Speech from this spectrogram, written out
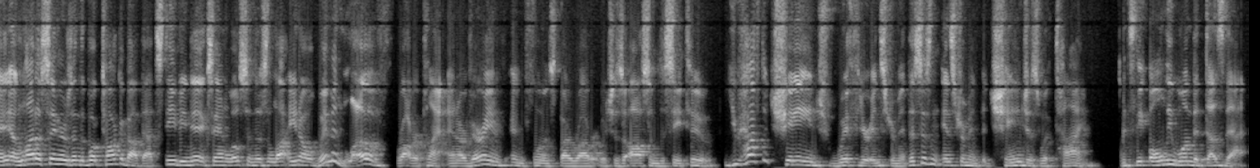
and a lot of singers in the book talk about that. Stevie Nicks, Ann Wilson. There's a lot. You know, women love Robert Plant and are very in- influenced by Robert, which is awesome to see too. You have to change with your instrument. This is an instrument that changes with time. It's the only one that does that.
